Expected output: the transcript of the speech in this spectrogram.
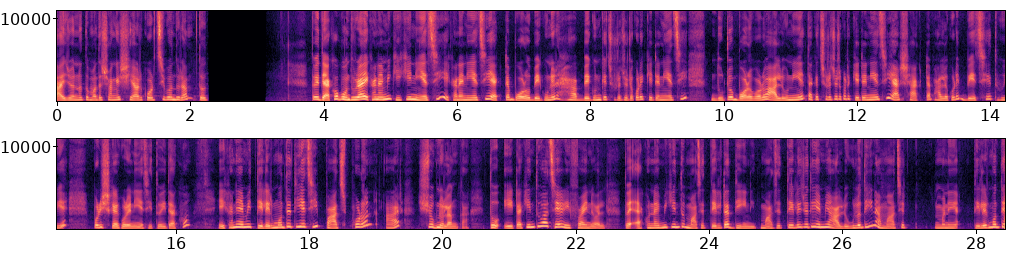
তাই জন্য তোমাদের সঙ্গে শেয়ার করছি বন্ধুরা। তো তো এই দেখো বন্ধুরা, এখানে আমি কি কি নিয়েছি? এখানে নিয়েছি একটা বড় বেগুনের হাফ বেগুনকে ছোট ছোট করে কেটে নিয়েছি। দুটো বড় বড় আলু নিয়ে তাকে ছোট ছোট করে কেটে নিয়েছি আর শাকটা ভালো করে বেছে ধুয়ে পরিষ্কার করে নিয়েছি। তো এই দেখো এখানে আমি তেলের মধ্যে দিয়েছি পাঁচ ফোড়ন আর শুকনো লঙ্কা। তো এটা কিন্তু আছে রিফাইন অয়েল তো এখন আমি কিন্তু মাছের তেলটা দিইনি। মাছের তেলে যদি আমি আলুগুলো দিই না, মাছের মানে তেলের মধ্যে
